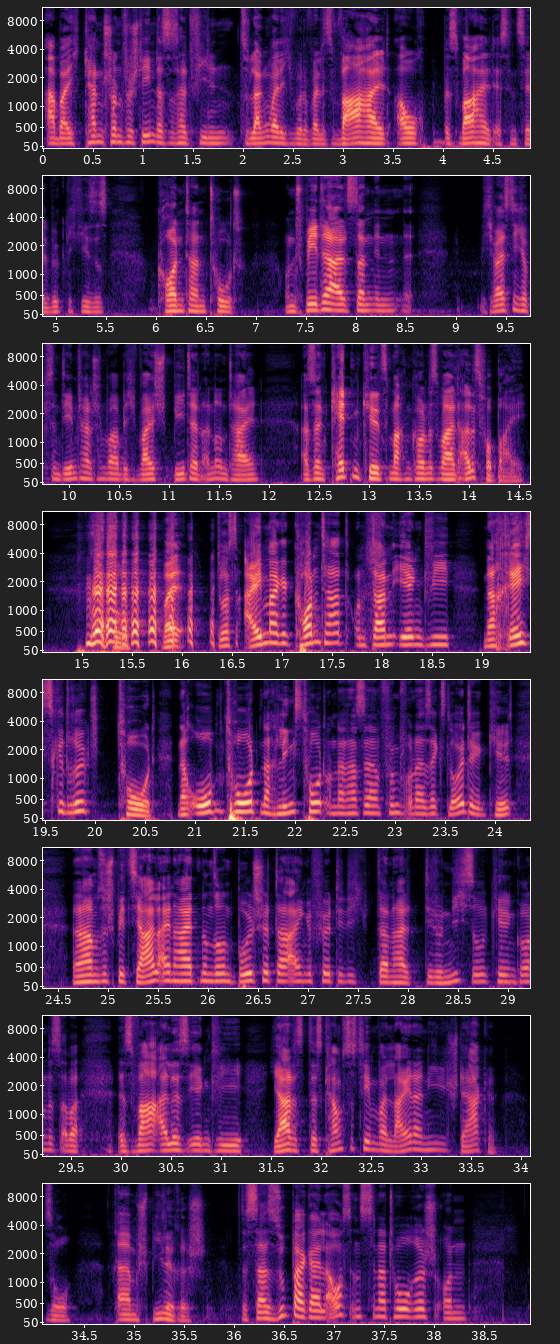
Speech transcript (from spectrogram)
aber ich kann schon verstehen, dass es halt vielen zu langweilig wurde, weil es war halt auch, es war halt essentiell wirklich dieses Kontern tot. Und später als dann in, ich weiß nicht, ob es in dem Teil schon war, aber ich weiß später in anderen Teilen, als dann Kettenkills machen konntest, war halt alles vorbei. So, weil du hast einmal gekontert und dann irgendwie nach rechts gedrückt, tot. Nach oben tot, nach links tot und dann hast du dann fünf oder sechs Leute gekillt. Dann haben sie Spezialeinheiten und so ein Bullshit da eingeführt, die dich dann halt, die du nicht so killen konntest, aber es war alles irgendwie, ja, das, das Kampfsystem war leider nie die Stärke. So, ähm, spielerisch. Das sah super geil aus, inszenatorisch und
